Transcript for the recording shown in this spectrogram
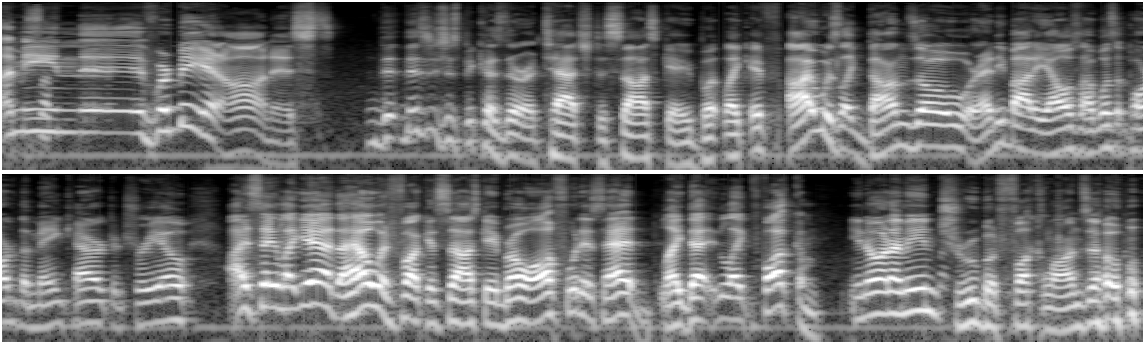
I mean, eh, if we're being honest, th- this is just because they're attached to Sasuke. But like, if I was like Danzo or anybody else, I wasn't part of the main character trio. I'd say like, yeah, the hell with fucking Sasuke, bro. Off with his head, like that. Like, fuck him. You know what I mean? True, but fuck Danzo.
